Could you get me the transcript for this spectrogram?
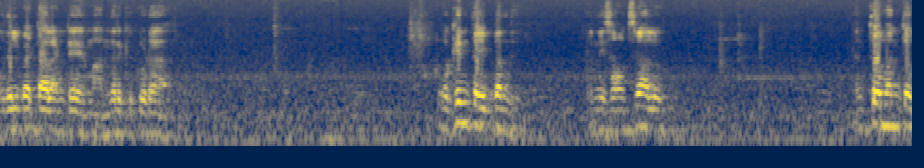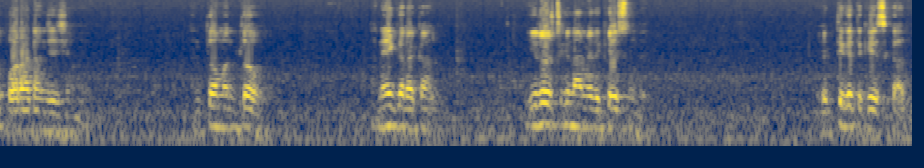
వదిలిపెట్టాలంటే మా అందరికీ కూడా ఒకంత ఇబ్బంది. కొన్ని సంవత్సరాలు ఎంతోమందితో పోరాటం చేశాము ఎంతోమందితో అనేక రకాలు. ఈ రోజుకి నా మీద కేసు ఉంది. వ్యక్తిగత కేసు కాదు.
